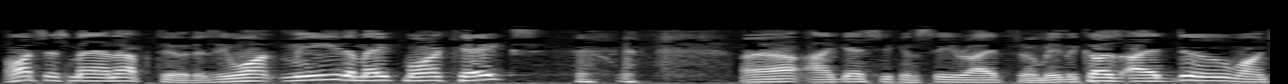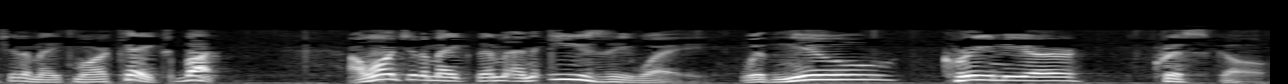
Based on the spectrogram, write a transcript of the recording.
what's this man up to? Does he want me to make more cakes? well, I guess you can see right through me because I do want you to make more cakes. But I want you to make them an easy way with new, creamier Crisco.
